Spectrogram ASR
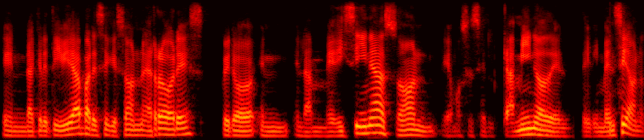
en la creatividad parece que son errores, pero en, la medicina son, digamos, es el camino de, de la invención.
